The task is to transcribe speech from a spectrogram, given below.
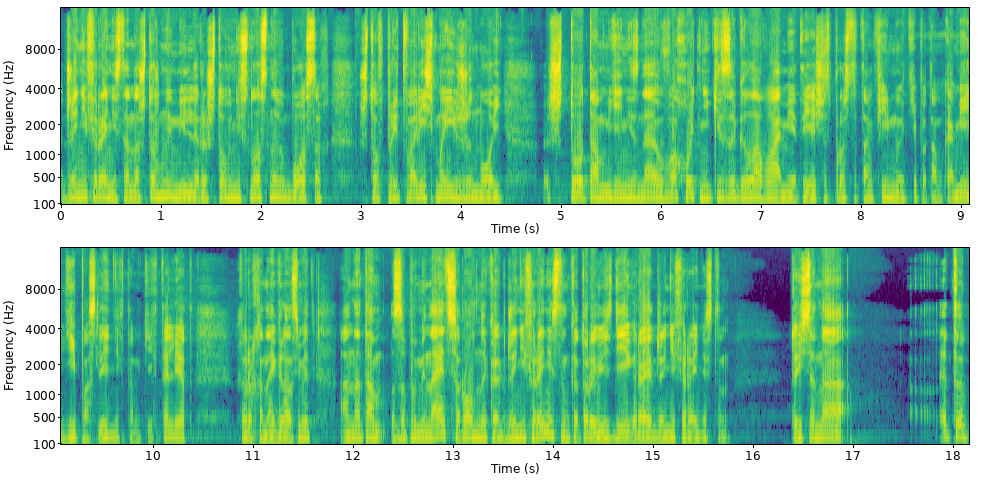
Дженнифер Энистон, она что в «Мы Миллеры», что в «Несносных боссах», что в «Притворись моей женой», что там, я не знаю, в «Охотники за головами». Это я сейчас просто там фильмы, типа там комедии последних там каких-то лет, в которых она играла. Она там запоминается ровно как Дженнифер Энистон, которая везде играет Дженнифер Энистон. То есть она... Это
